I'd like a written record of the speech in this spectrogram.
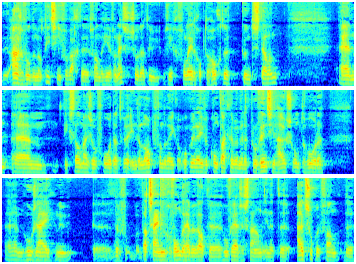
de aangevulde notitie verwachten van de heer Van Nes, zodat u zich volledig op de hoogte kunt stellen. En um, ik stel mij zo voor dat we in de loop van de week ook weer even contact hebben met het provinciehuis om te horen hoe zij nu, de, wat zij nu gevonden hebben, welke, hoe ver ze staan in het uh, uitzoeken van de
